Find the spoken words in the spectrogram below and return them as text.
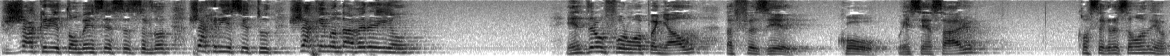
já queria também ser sacerdote, já queria ser tudo, já quem mandava era ele. Então foram apanhá-lo a fazer com o incensário consagração a Deus.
